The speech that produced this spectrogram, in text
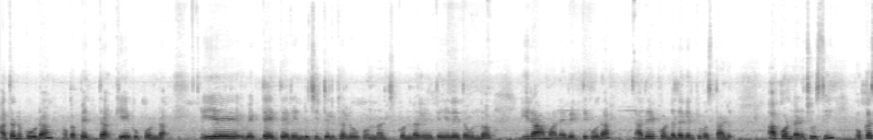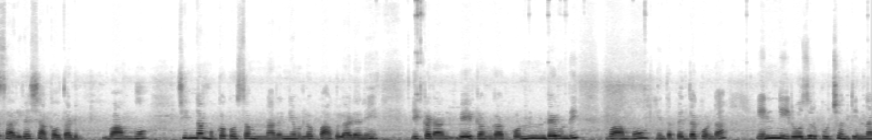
అతను కూడా ఒక పెద్ద కేకు కొండ ఏ వ్యక్తి అయితే రెండు చిట్టెలికలు ఉన్న కొండ అయితే ఏదైతే ఉందో ఈ రాము అనే వ్యక్తి కూడా అదే కొండ దగ్గరికి వస్తాడు. ఆ కొండను చూసి ఒక్కసారిగా షాక్ అవుతాడు. వామ్మో చిన్న ముక్క కోసం అరణ్యంలో పాకులాడని ఇక్కడ వేగంగా కొండే ఉంది. వామ్మో ఇంత పెద్ద కొండ ఎన్ని రోజులు కూర్చొని తిన్నా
